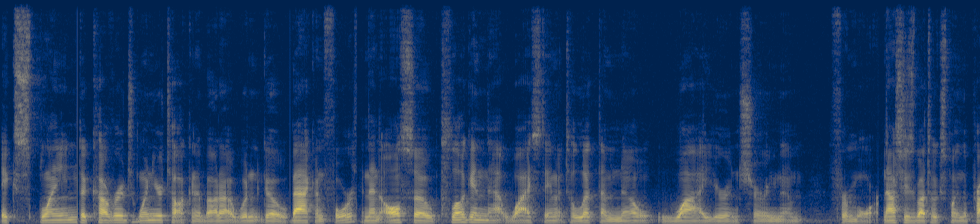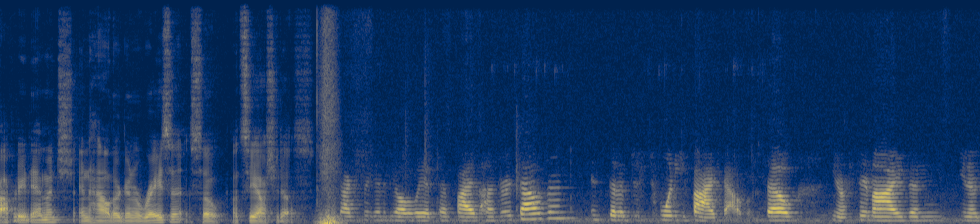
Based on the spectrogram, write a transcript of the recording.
explain the coverage when you're talking about it. I wouldn't go back and forth. And then also plug in that why statement to let them know why you're insuring them for more. Now she's about to explain the property damage and how they're going to raise it. So let's see how she does. It's actually going to be all the way up to 500,000 instead of just 25,000. So, you know, semis and, you know,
